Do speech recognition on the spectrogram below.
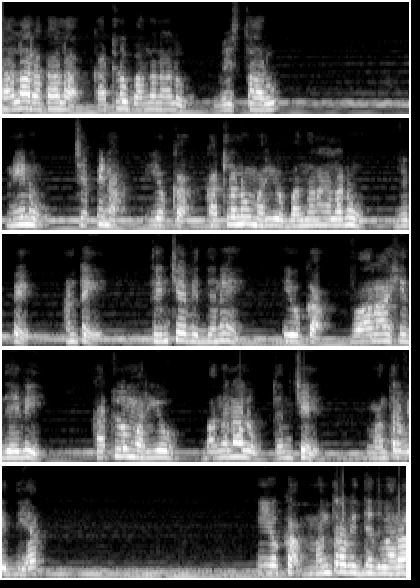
చాలా రకాల కట్లు బంధనాలు వేస్తారు. నేను చెప్పిన ఈ యొక్క కట్లను మరియు బంధనాలను విప్పే అంటే తెంచే విద్యనే ఈ యొక్క వారాహిదేవి కట్లు మరియు బంధనాలు తెంచే మంత్ర విద్య ఈ యొక్క మంత్ర విద్య ద్వారా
